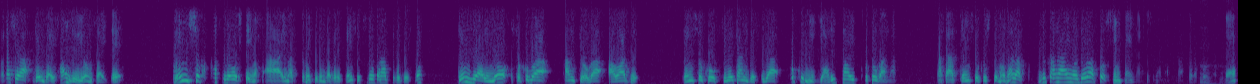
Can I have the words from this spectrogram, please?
私は現在34歳で転職活動をしています。ああ、今勤めてるんだけど転職しようかなってことですね。現在の職場環境が合わず、転職を決めたんですが特にやりたいことがなくまた転職しても長く続かないのではと心配になってしまいます、まあ、そそうですね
